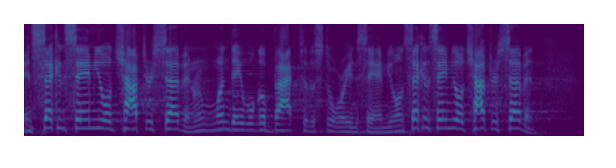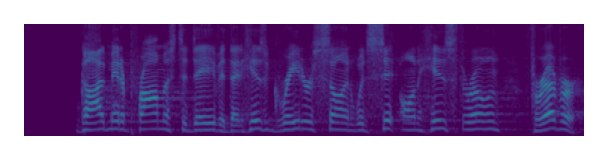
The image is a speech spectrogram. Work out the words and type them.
In 2 Samuel chapter 7, one day we'll go back to the story in Samuel. In 2 Samuel chapter 7, God made a promise to David that his greater son would sit on his throne forever.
